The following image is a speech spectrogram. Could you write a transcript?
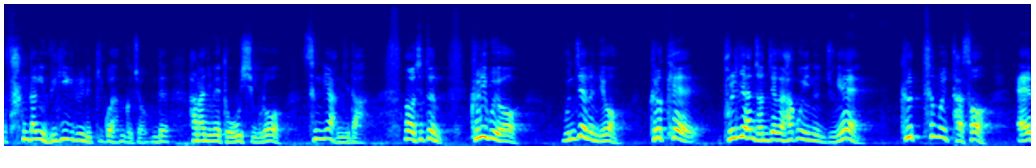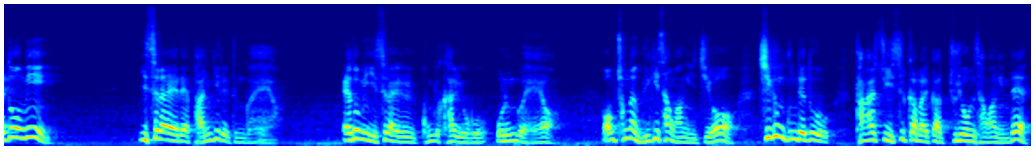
상당히 위기를 느끼고 한 거죠. 근데 하나님의 도우심으로 승리합니다. 어쨌든 그리고요. 문제는요. 그렇게 불리한 전쟁을 하고 있는 중에 그 틈을 타서 에돔이 이스라엘에 반기를 든 거예요. 에돔이 이스라엘을 공격하려고 오는 거예요. 엄청난 위기 상황이지요. 지금 군대도 당할 수 있을까 말까 두려운 상황인데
